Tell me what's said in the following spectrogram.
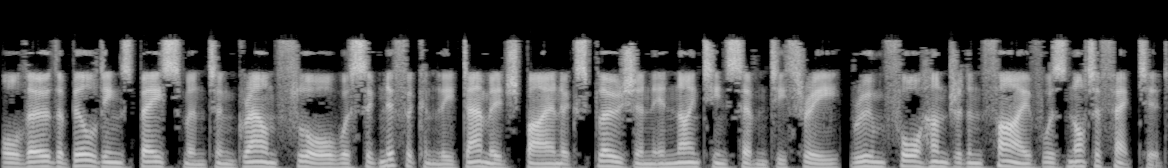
Although the building's basement and ground floor were significantly damaged by an explosion in 1973, room 405 was not affected.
